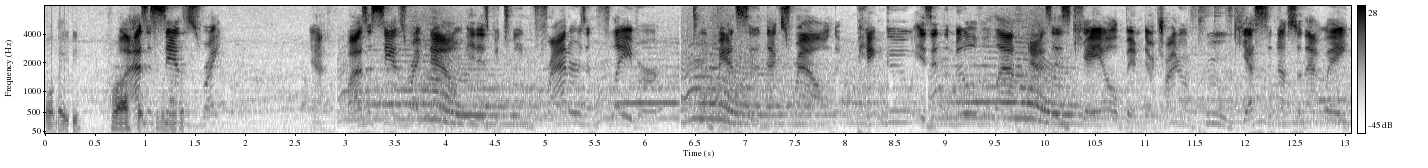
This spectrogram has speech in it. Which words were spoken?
Well, they Well, as it took him stands right, yeah. As it stands right now, it is between Fratters and Flavor to advance to the next round. Pingu is in the middle of the lap, as is JL Bin. They're trying to improve just enough so that way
